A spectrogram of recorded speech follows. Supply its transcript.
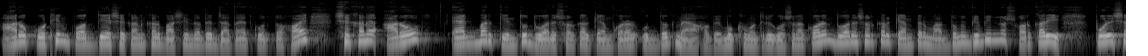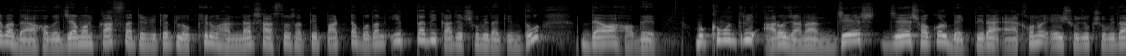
আরও কঠিন পথ দিয়ে সেখানকার বাসিন্দাদের যাতায়াত করতে হয়, সেখানে আরও একবার কিন্তু দুয়ারে সরকার ক্যাম্প করার উদ্যোগ নেওয়া হবে। মুখ্যমন্ত্রী ঘোষণা করেন, দুয়ারে সরকার ক্যাম্পের মাধ্যমে বিভিন্ন সরকারি পরিষেবা দেওয়া হবে, যেমন কাস্ট সার্টিফিকেট, লক্ষ্মীর ভাণ্ডার, স্বাস্থ্যসাথী পাট্টা প্রদান ইত্যাদি কাজের সুবিধা কিন্তু দেওয়া হবে। মুখ্যমন্ত্রী আরও জানান, যে যে সকল ব্যক্তিরা এখনও এই সুযোগ সুবিধা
